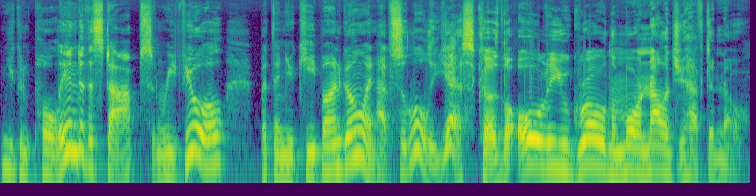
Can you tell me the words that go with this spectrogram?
you can pull into the stops and refuel, but then you keep on going. Absolutely, yes. Because the older you grow, the more knowledge you have to know.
